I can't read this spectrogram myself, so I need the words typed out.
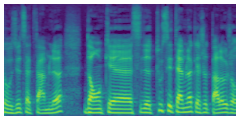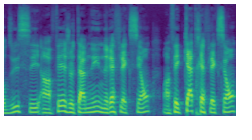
aux yeux de cette femme-là. Donc, euh, c'est de tous ces thèmes-là que je vais te parler aujourd'hui. C'est en fait, je vais t'amener une réflexion, en fait quatre réflexions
